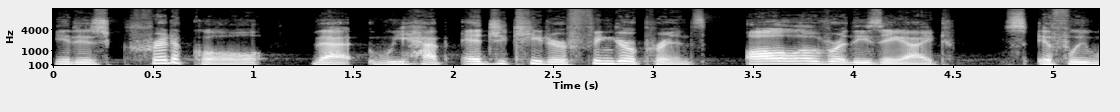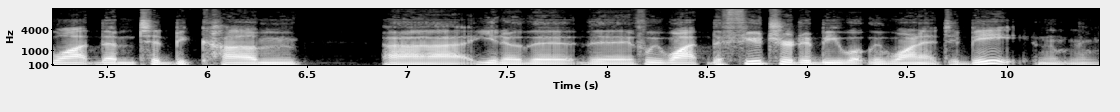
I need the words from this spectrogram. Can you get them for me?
it is critical that we have educator fingerprints all over these AI tools if we want them to become, uh, you know, the the if we want the future to be what we want it to be. Mm-hmm.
